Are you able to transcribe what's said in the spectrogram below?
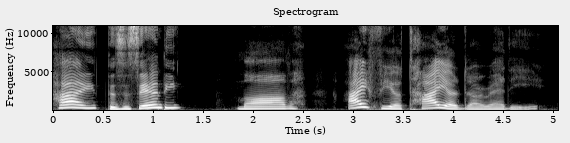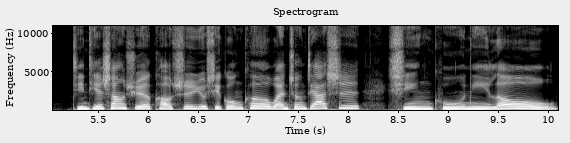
Hi, this is Sandy. Mom, I feel tired already. 今天上学、考试又写功课、完成家事，辛苦你喽！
